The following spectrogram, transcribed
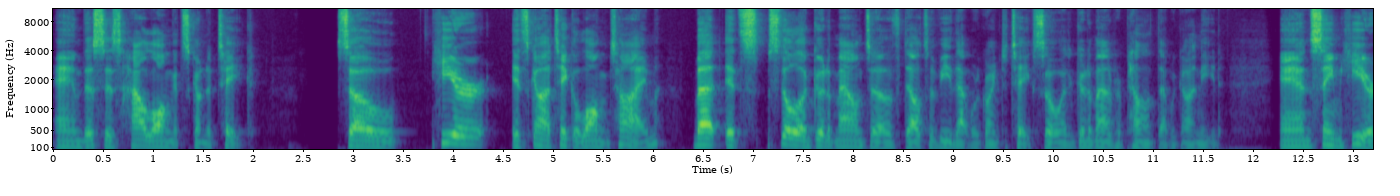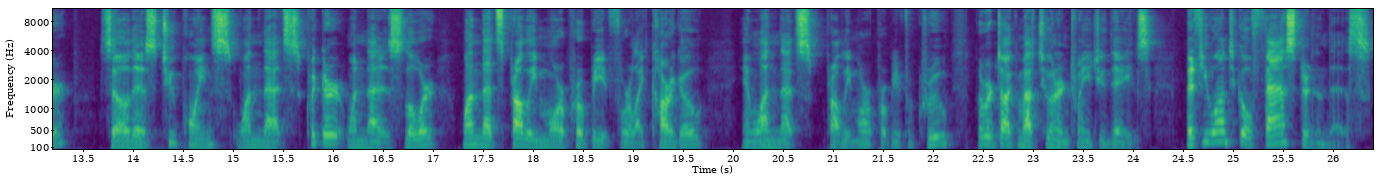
and this is how long it's going to take. So here, it's going to take a long time, but it's still a good amount of delta V that we're going to take. So a good amount of propellant that we're going to need. And same here. So there's two points, one that's quicker, one that is slower, one that's probably more appropriate for like cargo, and one that's probably more appropriate for crew, but we're talking about 222 days. But if you want to go faster than this,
